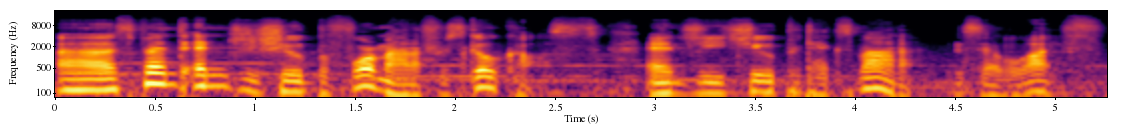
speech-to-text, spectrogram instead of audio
Uh, spend Energy Shield before mana for skill costs. Energy Shield protects mana instead of life.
